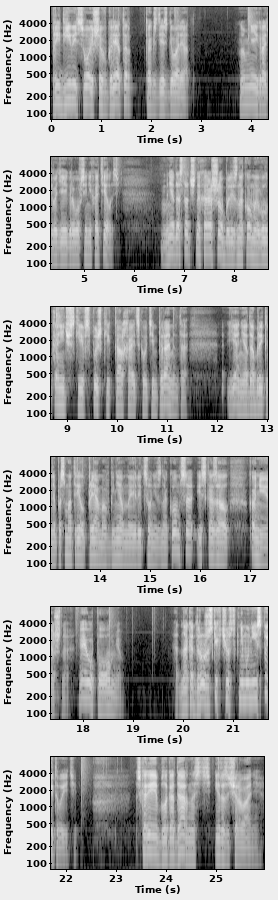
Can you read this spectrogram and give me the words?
предъявить свой шеф-гретер, как здесь говорят. Но мне играть в эти игры вовсе не хотелось. Мне достаточно хорошо были знакомы вулканические вспышки кархайдского темперамента. Я неодобрительно посмотрел прямо в гневное лицо незнакомца и сказал «Конечно, я его помню». Однако дружеских чувств к нему не испытываете. Скорее, благодарность и разочарование.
